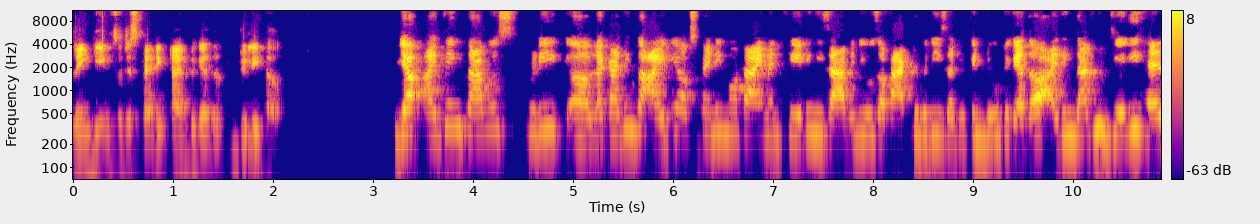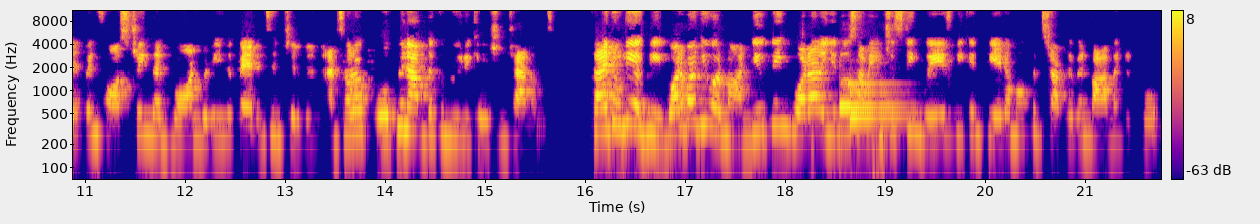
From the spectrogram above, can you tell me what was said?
playing games or just spending time together really help yeah i think that was pretty uh, like i think the idea of spending more time and creating these avenues of activities that you can do together i think that would really help in fostering that bond between the parents and children and sort of open up the communication channels. So i totally agree. What about you arman do you think what are you know some interesting ways we can create a more constructive environment at home?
